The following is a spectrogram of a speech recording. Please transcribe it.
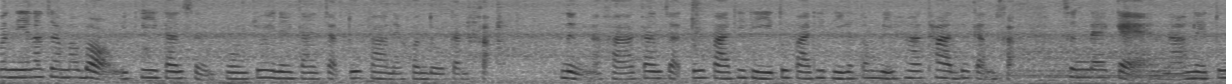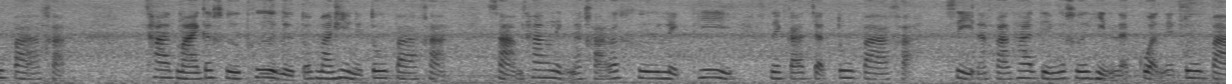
วันนี้เราจะมาบอกวิธีการเสริมฮวงจุ้ยในการจัดตู้ปลาในคอนโดกันค่ะหนึ่งนะคะ การจัดตู้ปลาที่ดี ตู้ปลาที่ดีก็ต้องมี 5 ธาตุด้วยกันค่ะ ซึ่งได้แก่น้ำในตู้ปลาค่ะ ธาตุไม้ก็คือพืชหรือต้นไม้ที่อยู่ในตู้ปลาค่ะสามธาตุเหล็กนะคะก็คือเหล็กที่ในการจัดตู้ปลาค่ะสี่นะคะธาตุดินก็คือหินและกรวดในตู้ปลา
